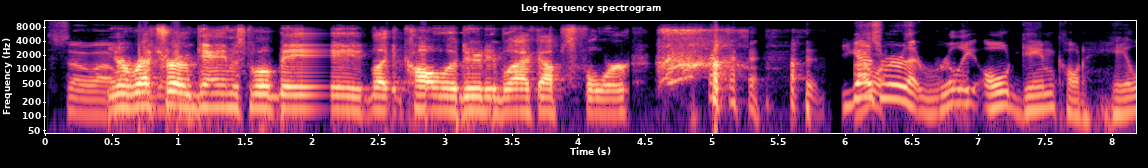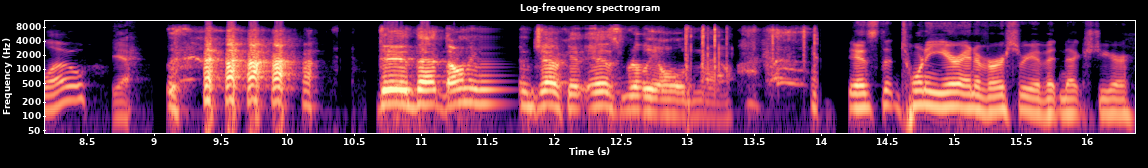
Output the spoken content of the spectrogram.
so uh, Your retro gonna- games will be like Call of Duty Black Ops Four. You guys remember that really old game called Halo? yeah, Dude, that don't even joke. It is really old now. It's the 20 year anniversary of it next year.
